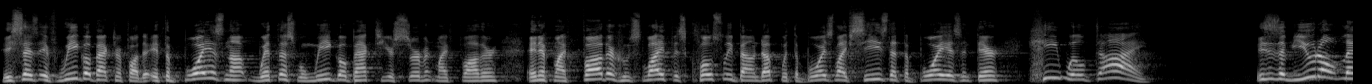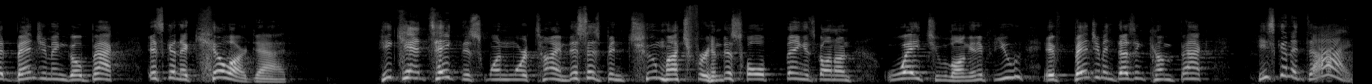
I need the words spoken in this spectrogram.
He says, If we go back to our father, if the boy is not with us when we go back to your servant, my father, and if my father, whose life is closely bound up with the boy's life, sees that the boy isn't there, he will die. He says, If you don't let Benjamin go back, it's going to kill our dad. He can't take this one more time. This has been too much for him. This whole thing has gone on way too long. And if you if Benjamin doesn't come back, he's going to die.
